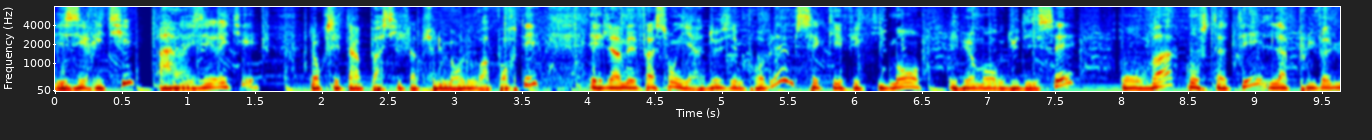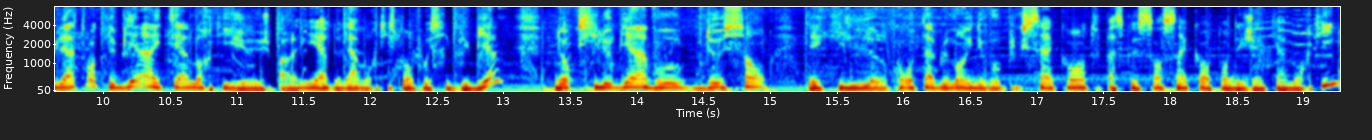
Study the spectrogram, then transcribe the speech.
Les héritiers. Ah les héritiers. Donc c'est un passif absolument lourd à porter. Et de la même façon, il y a un deuxième problème, c'est qu'effectivement, eh bien, au moment du décès, on va constater la plus-value latente. Le bien a été amorti. Je, je parlais hier de l'amortissement possible du bien. Donc si le bien vaut 200 et qu'il euh, comptablement il ne vaut plus que 50 parce que 150 ont déjà été amortis,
